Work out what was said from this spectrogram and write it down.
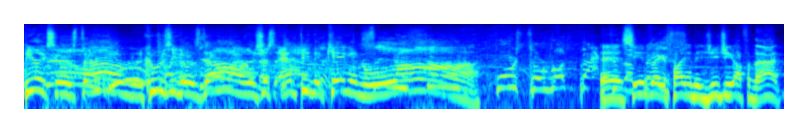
Felix goes down, Kuzi goes down. It's just MP the king and Ra. Forced to run back And it seems like it's base. probably gonna be GG off of that.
